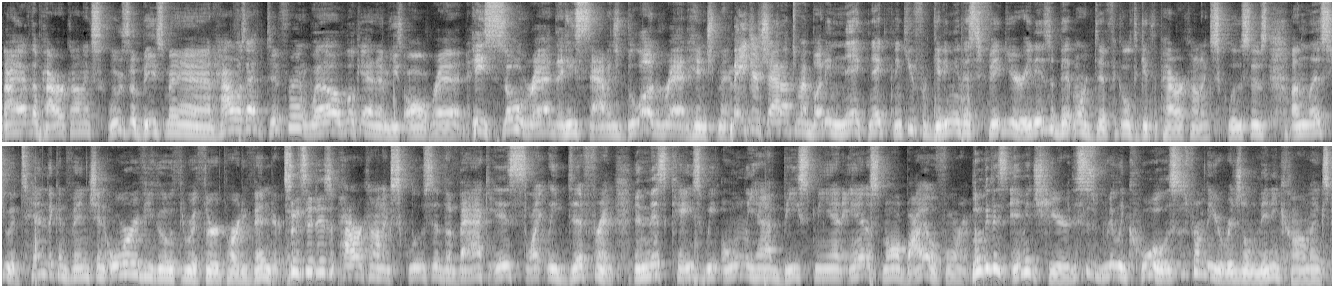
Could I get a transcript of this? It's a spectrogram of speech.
I have the PowerCon exclusive Beastman. How is that different? Well, look at him. He's all red. He's so red that he's Savage Blood Red Henchman. Major shout out to my buddy Nick. Nick, thank you for getting me this figure. It is a bit more difficult to get the PowerCon exclusives unless you attend the convention or if you go through a third-party vendor. Since it is a PowerCon exclusive, the back is slightly different. In this case, we only have Beastman and a small bio for him. Look at this image here. This is really cool. This is from the original mini comics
